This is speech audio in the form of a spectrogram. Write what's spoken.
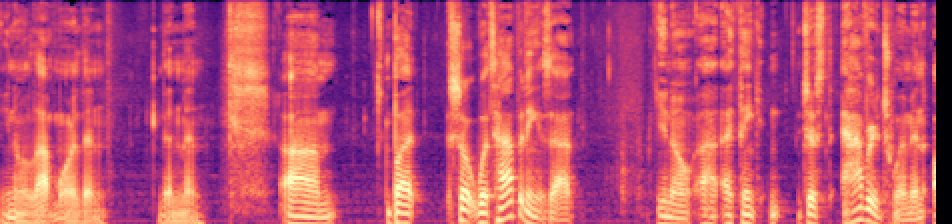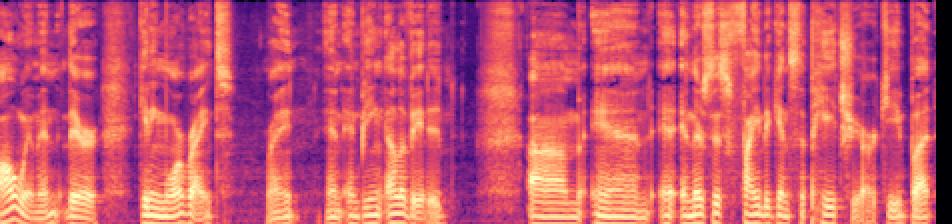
You know, a lot more than than men. Um, but so what's happening is that you know, uh, I think just average women, all women, they're getting more rights, right, and and being elevated. Um, and and there's this fight against the patriarchy, but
